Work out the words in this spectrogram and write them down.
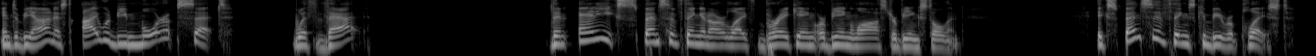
And to be honest, I would be more upset with that than any expensive thing in our life breaking or being lost or being stolen. Expensive things can be replaced.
